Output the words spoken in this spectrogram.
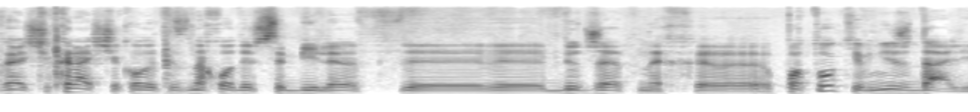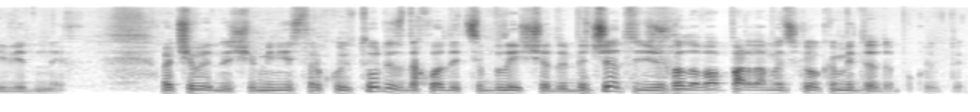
кажучи, краще, коли ти знаходишся біля е, бюджетних е, потоків, ніж далі від них. Очевидно, що міністр культури знаходиться ближче до бюджету, ніж голова парламентського комітету по культурі.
